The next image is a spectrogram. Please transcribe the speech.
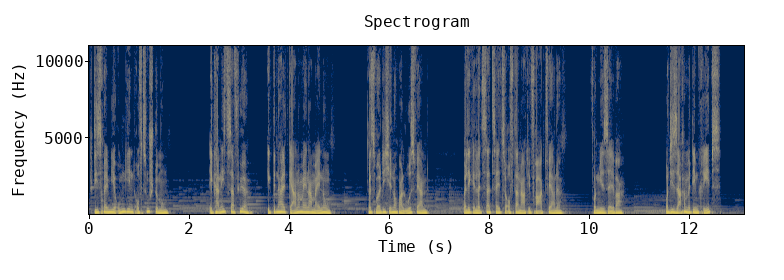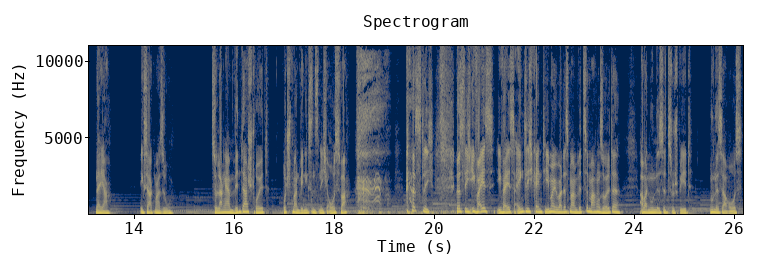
stieß bei mir umgehend auf Zustimmung. Ich kann nichts dafür. Ich bin halt gerne meiner Meinung. Das wollte ich hier nochmal loswerden, weil ich in letzter Zeit so oft danach gefragt werde. Von mir selber. Und die Sache mit dem Krebs? Naja, ich sag mal so. Solange er im Winter streut, rutscht man wenigstens nicht aus, wa? köstlich, köstlich. Ich weiß, ich weiß, eigentlich kein Thema, über das man Witze machen sollte. Aber nun ist es zu spät. Nun ist er raus.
